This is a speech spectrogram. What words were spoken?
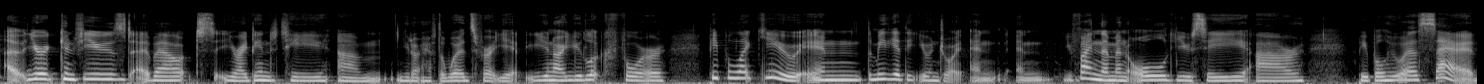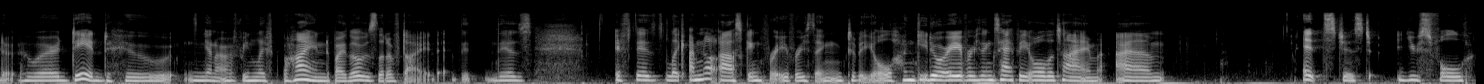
Uh, you're confused about your identity. Um, you don't have the words for it yet. You know, you look for people like you in the media that you enjoy, and and you find them, and all you see are people who are sad, who are dead, who you know have been left behind by those that have died. There's if there's like I'm not asking for everything to be all hunky dory, everything's happy all the time. Um, it's just useful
